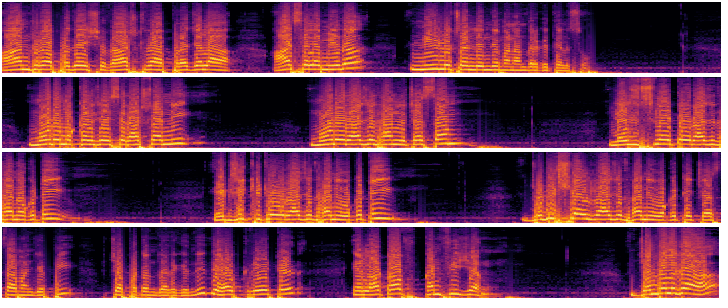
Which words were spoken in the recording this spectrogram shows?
ఆంధ్రప్రదేశ్ రాష్ట్ర ప్రజల ఆశల మీద నీళ్ళు చల్లింది మనందరికీ తెలుసు. మూడు ముక్కలు చేసే రాష్ట్రాన్ని మూడు రాజధానులు చేస్తాం. లెజిస్లేటివ్ రాజధాని ఒకటి ఎగ్జిక్యూటివ్ రాజధాని ఒకటి జ్యుడిషియల్ రాజధాని ఒకటి చేస్తామని చెప్పి చెప్పటం జరిగింది. They have created a lot of confusion జనరల్గా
